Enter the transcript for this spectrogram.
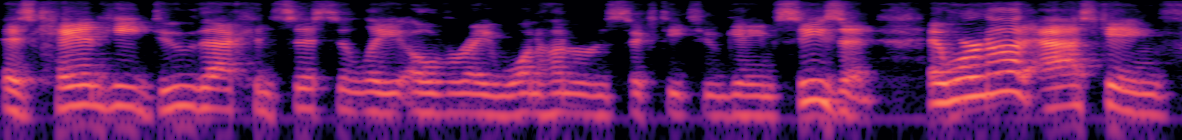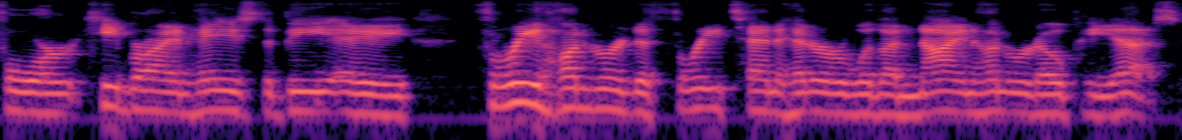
is can he do that consistently over a 162 game season? And we're not asking for Ke'Bryan Hayes to be a 300 to 310 hitter with a 900 OPS.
